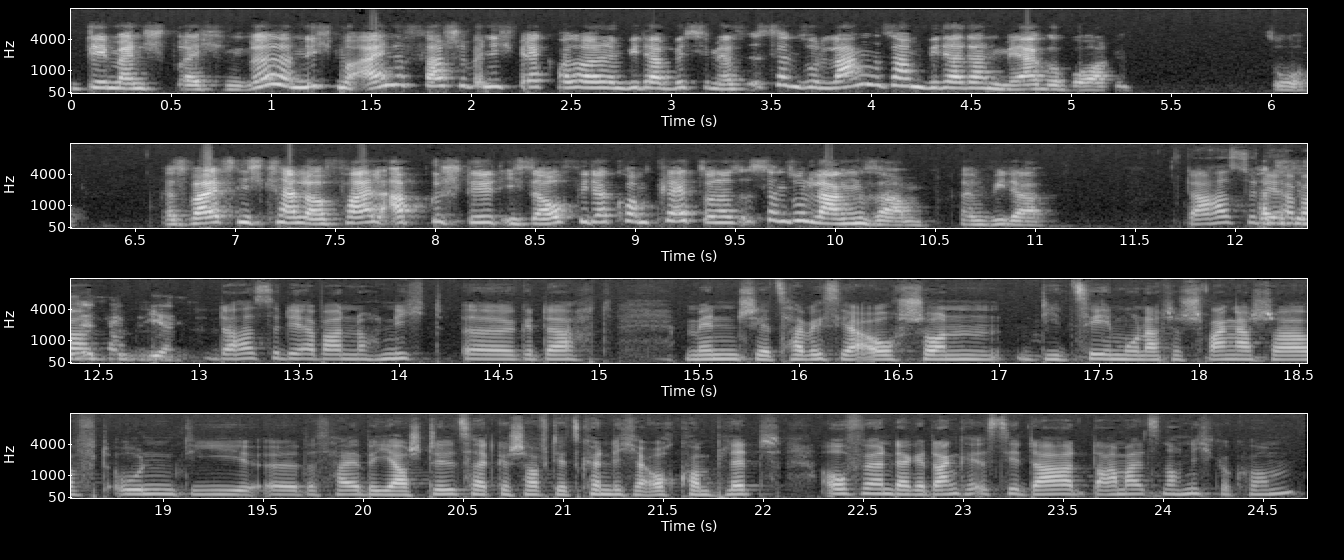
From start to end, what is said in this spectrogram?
dementsprechend. Ne? Dann nicht nur eine Flasche, wenn ich weg war, sondern wieder ein bisschen mehr. Es ist dann so langsam wieder dann mehr geworden. So. Das war jetzt nicht Knall auf Fall, abgestillt, ich sauf wieder komplett, sondern es ist dann so langsam dann wieder. Da hast du dir aber, da hast du dir aber noch nicht äh, gedacht, Mensch, jetzt habe ich es ja auch schon die zehn Monate Schwangerschaft und die äh, das halbe Jahr Stillzeit geschafft. Jetzt könnte ich ja auch komplett aufhören. Der Gedanke ist dir da damals noch nicht gekommen?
